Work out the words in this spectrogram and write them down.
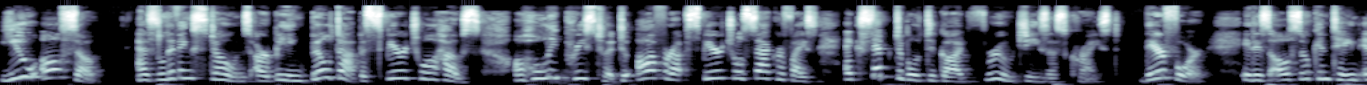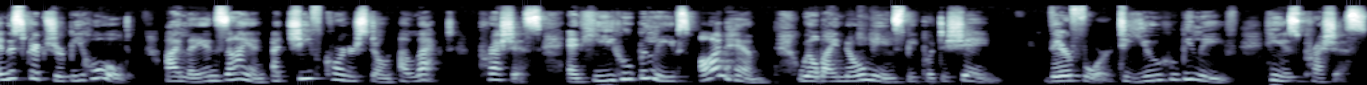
You also, as living stones, are being built up a spiritual house, a holy priesthood to offer up spiritual sacrifice acceptable to God through Jesus Christ. Therefore, it is also contained in the scripture, Behold, I lay in Zion a chief cornerstone, elect, precious, and he who believes on him will by no means be put to shame. Therefore, to you who believe, he is precious.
